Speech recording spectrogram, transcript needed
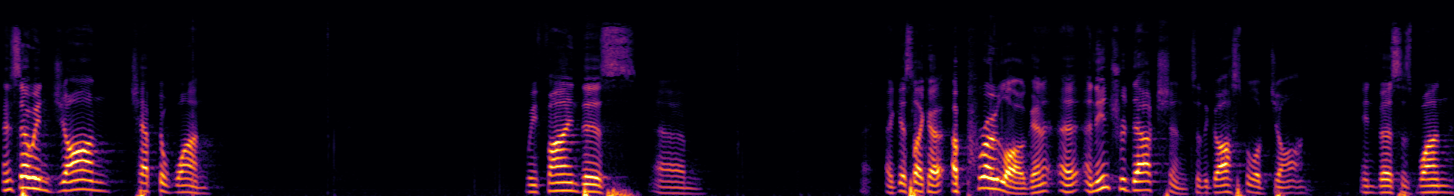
And so in John chapter 1, we find this, um, I guess, like a, a prologue, an, a, an introduction to the Gospel of John in verses 1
